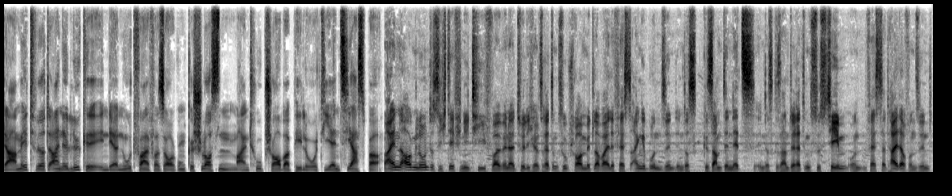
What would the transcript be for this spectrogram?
Damit wird eine Lücke in der Notfallversorgung geschlossen, meint Hubschrauberpilot Jens Jasper. In meinen Augen lohnt es sich definitiv, weil wir natürlich als Rettungshubschrauber mittlerweile fest eingebunden sind in das gesamte Netz, in das gesamte Rettungssystem und ein fester Teil davon sind.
